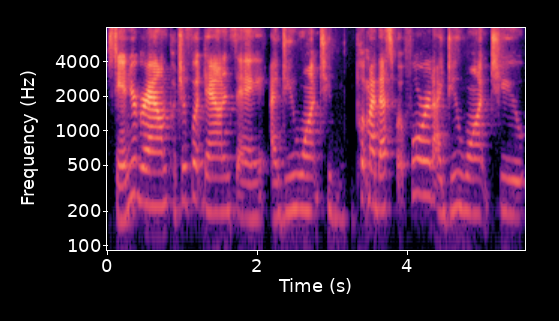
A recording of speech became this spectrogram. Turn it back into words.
stand your ground, put your foot down, and say, I do want to put my best foot forward. I do want to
